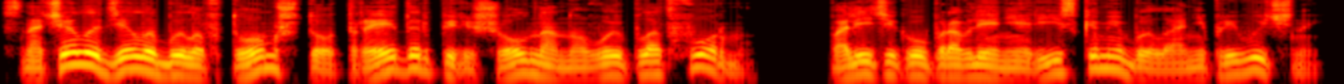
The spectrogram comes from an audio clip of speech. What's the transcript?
Сначала дело было в том, что трейдер перешел на новую платформу. Политика управления рисками была непривычной.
